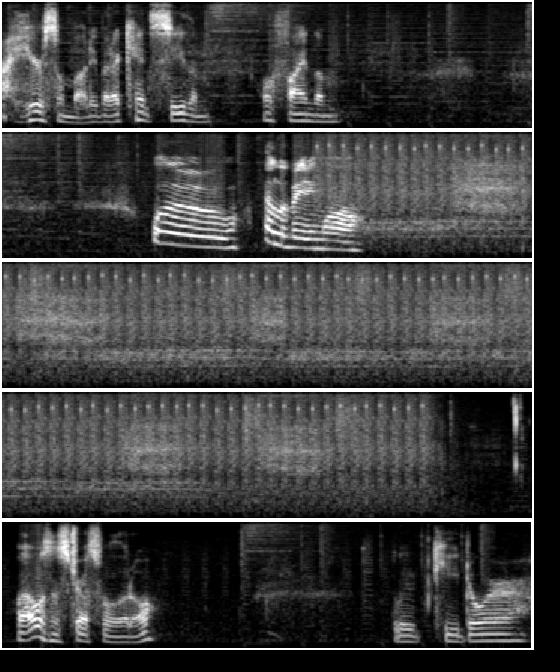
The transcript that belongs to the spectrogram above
I hear somebody, but I can't see them or find them. Whoa! Elevating wall. Well, that wasn't stressful at all. Blue key door.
